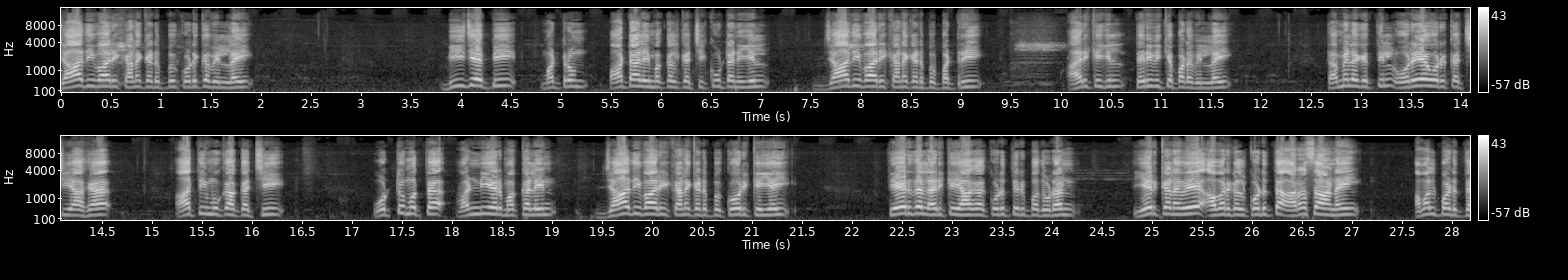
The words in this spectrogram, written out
ஜாதிவாரி கணக்கெடுப்பு கொடுக்கவில்லை. பிஜேபி மற்றும் பாட்டாளி மக்கள் கட்சி கூட்டணியில் ஜாதிவாரி கணக்கெடுப்பு பற்றி அறிக்கையில் தெரிவிக்கப்படவில்லை. தமிழகத்தில் ஒரே ஒரு கட்சியாக அதிமுக கட்சி ஒட்டுமொத்த வன்னியர் மக்களின் ஜாதிவாரி கணக்கெடுப்பு கோரிக்கையை தேர்தல் அறிக்கையாக கொடுத்திருப்பதுடன் ஏற்கனவே அவர்கள் கொடுத்த அரசாணை அமல்படுத்த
